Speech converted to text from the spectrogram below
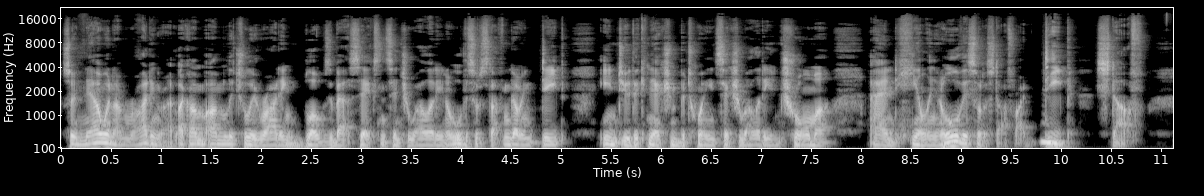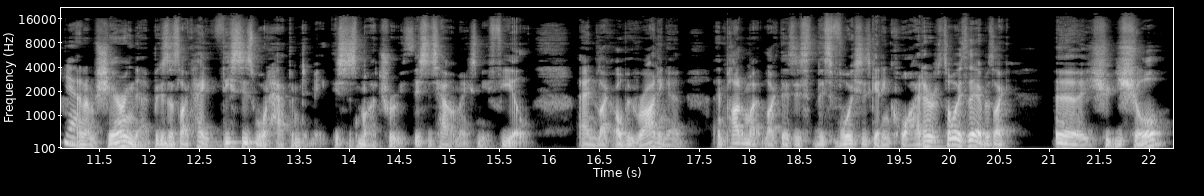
So now when I'm writing, right, like I'm I'm literally writing blogs about sex and sensuality and all this sort of stuff, and going deep into the connection between sexuality and trauma and healing and all this sort of stuff, right? Deep stuff. Yeah. And I'm sharing that because it's like, hey, this is what happened to me. This is my truth. This is how it makes me feel. And like, I'll be writing it, and part of my like, there's this this voice is getting quieter. It's always there, but it's like, uh, you, should, you sure?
